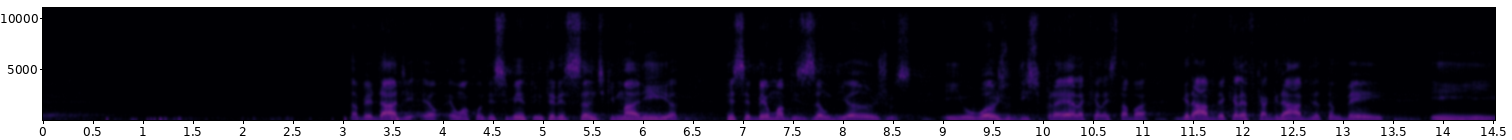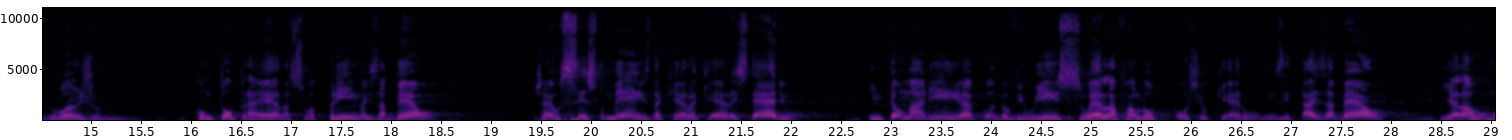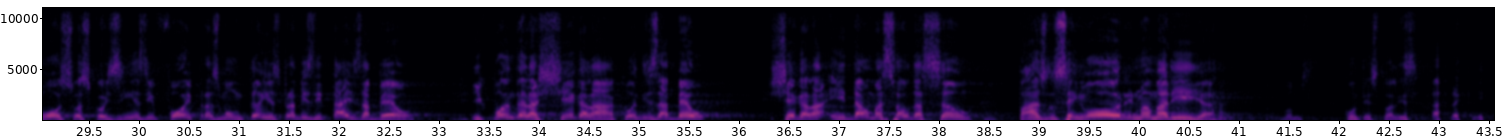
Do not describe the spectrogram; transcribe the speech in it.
na verdade é, é um acontecimento interessante que Maria recebeu uma visão de anjos e o anjo disse para ela que ela estava grávida, que ela ia ficar grávida também, e o anjo contou para ela, sua prima Isabel, já é o sexto mês daquela que era estéreo. Então Maria, quando viu isso, ela falou: Poxa, eu quero visitar Isabel. E ela arrumou suas coisinhas e foi para as montanhas para visitar Isabel. E quando ela chega lá, quando Isabel chega lá e dá uma saudação, paz do Senhor, irmã Maria. Vamos contextualizar aqui.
